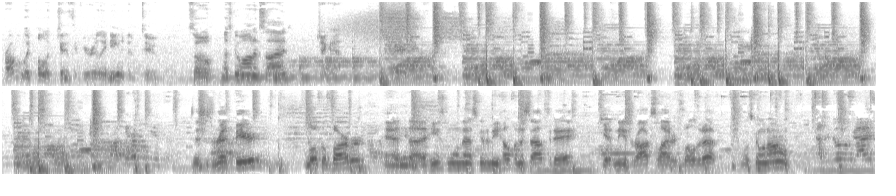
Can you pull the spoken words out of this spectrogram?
Probably pull a tooth if you really needed him to. So let's go on inside, check it out. This is Redbeard, local barber, and uh, he's the one that's going to be helping us out today, getting these rock sliders welded up. What's going on? How's it going, guys?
